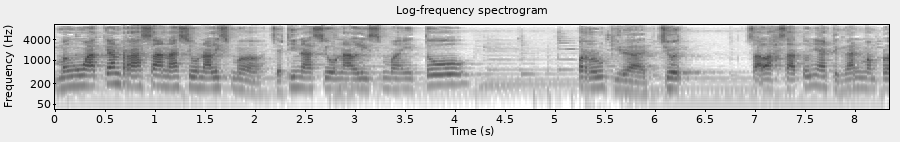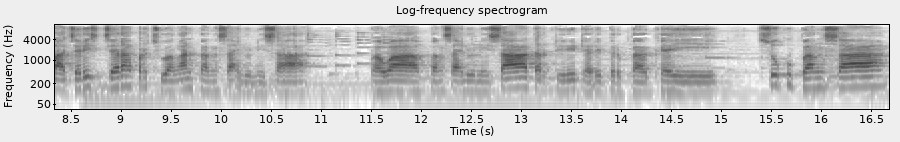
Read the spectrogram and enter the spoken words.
menguatkan rasa nasionalisme. Jadi nasionalisme itu perlu dirajut. Salah satunya dengan mempelajari sejarah perjuangan bangsa Indonesia. Bahwa bangsa Indonesia terdiri dari berbagai suku bangsa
